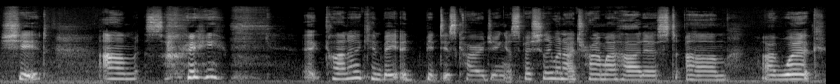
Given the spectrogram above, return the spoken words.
shit. Um, so it kind of can be a bit discouraging, especially when I try my hardest. Um, I work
